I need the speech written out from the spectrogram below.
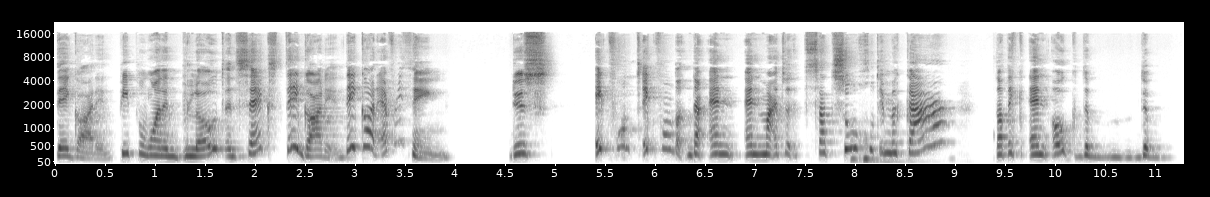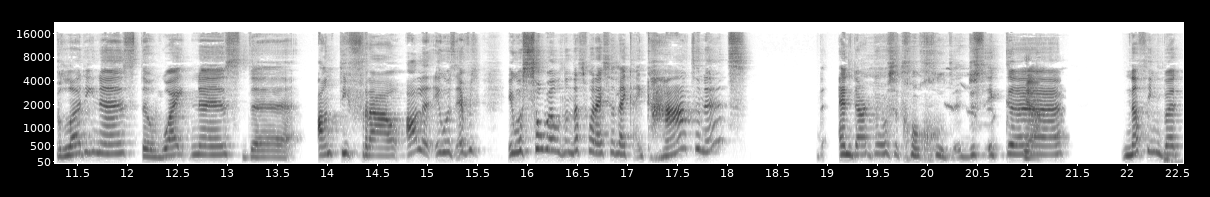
they got it. People wanted bloat and sex, they got it. They got everything. Dus ik vond, ik vond dat, en, en, maar het, het staat zo goed in elkaar, dat ik, en ook de, de bloodiness, the whiteness, de anti-vrouw, alle, it was, every, it was so well done. That's what I said, like, ik haatte het. En daardoor is het gewoon goed. Dus ik, uh, ja. nothing but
